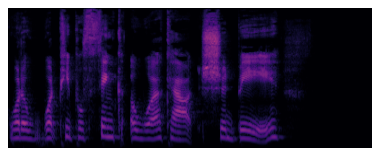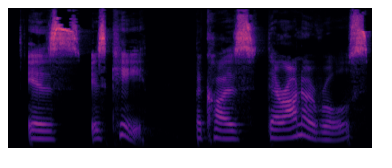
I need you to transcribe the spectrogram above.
what a, what people think a workout should be is is key because there are no rules.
